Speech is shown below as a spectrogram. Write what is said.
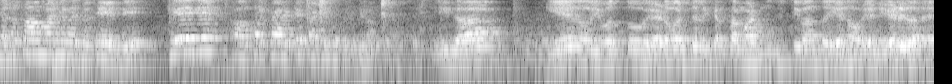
ಜನಸಾಮಾನ್ಯರ ಜೊತೆಯಲ್ಲಿ ಹೇಗೆ ಸರ್ಕಾರಕ್ಕೆ ಚಾಟಿ ಬೀಸುತ್ತೀರಾ ಈಗ ಏನು ಇವತ್ತು ಎರಡು ವರ್ಷದಲ್ಲಿ ಕೆಲಸ ಮಾಡಿ ಮುಗಿಸ್ತೀವಿ ಅಂತ ಏನು ಅವ್ರು ಏನು ಹೇಳಿದ್ದಾರೆ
